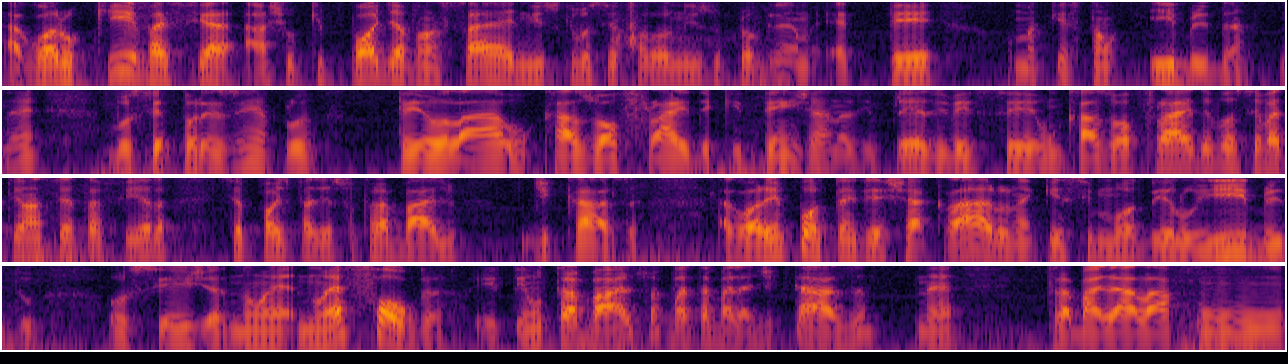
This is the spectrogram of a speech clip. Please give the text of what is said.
Agora, o que vai ser, acho que pode avançar é nisso que você falou no início do programa, é ter uma questão híbrida, né? Você, por exemplo, ter lá o casual Friday que tem já nas empresas, em vez de ser um casual Friday, você vai ter uma sexta-feira, você pode fazer seu trabalho de casa. Agora é importante deixar claro, né, que esse modelo híbrido, ou seja, não é, não é folga. Ele tem um trabalho, só que vai trabalhar de casa, né? Trabalhar lá com,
